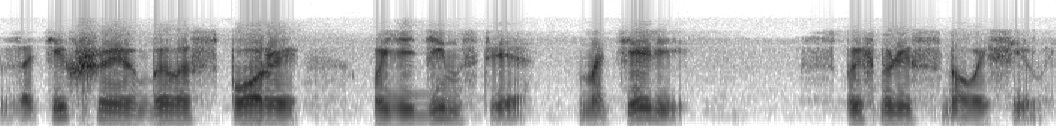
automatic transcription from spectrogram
затихшие было споры о единстве материи вспыхнули с новой силой.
